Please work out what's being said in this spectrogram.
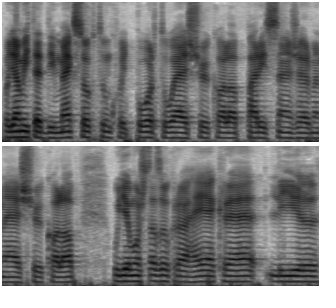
hogy amit eddig megszoktunk, hogy Porto első kalap, Paris Saint-Germain első kalap, ugye most azokra a helyekre Lille,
